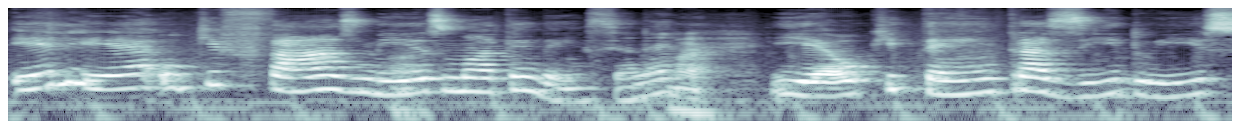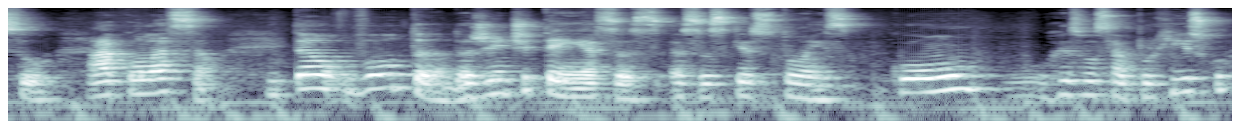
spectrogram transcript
ele é o que faz mesmo a tendência, né? É. E é o que tem trazido isso à colação. Então, voltando, a gente tem essas, essas questões com o responsável por risco,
